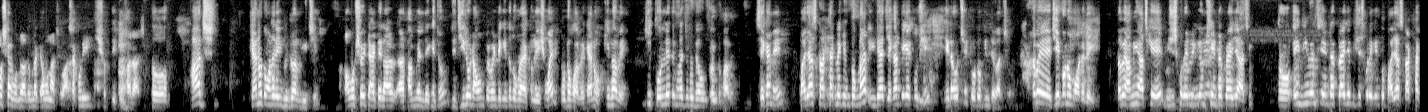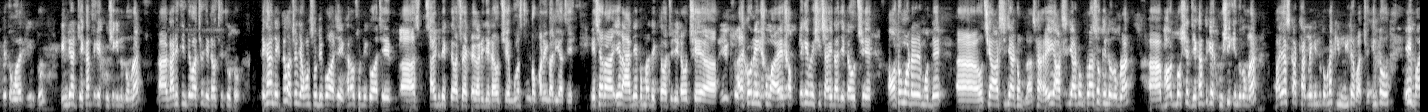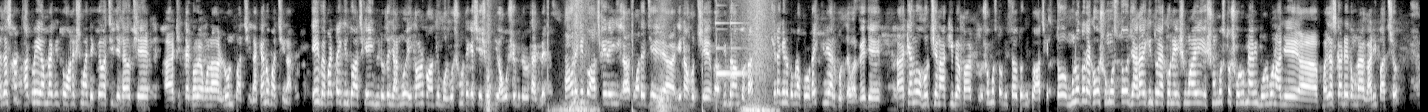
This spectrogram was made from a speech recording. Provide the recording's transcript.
নমস্কার বন্ধুরা, তোমরা কেমন আছো? আশা করি সত্যি খুব ভালো আছো। তো আজ কেন তোমাদের এই ভিডিও আমি দিচ্ছি? অবশ্যই টাইটেল আর থাম্বনেল দেখেছ যে জিরো ডাউন পেমেন্টে কিন্তু তোমরা এখন এই সময় টোটো পাবে। কেন? কীভাবে? কি করলে তোমরা জিরো ডাউন পেমেন্ট পাবে? সেখানে বাজাজ কার্ড থাকলে কিন্তু তোমরা ইন্ডিয়ার যেখান থেকে খুশি এটা হচ্ছে টোটো কিনতে পারছ। তবে যে কোনো মডেলেই তবে আমি আজকে, বিশেষ করে ইউএমসি এন্টারপ্রাইজে আছি তো এই ইউএমসি এন্টারপ্রাইজে বিশেষ করে কিন্তু বাজাজ কার্ড থাকলে তোমাদের কিন্তু ইন্ডিয়ার যেখান থেকে খুশি কিন্তু তোমরা গাড়ি কিনতে পারছ, যেটা হচ্ছে টোটো। এখানে দেখতে পাচ্ছ যেমন সুডিকো আছে, এখানেও সুডিকো আছে সাইডে দেখতে পাচ্ছ একটা গাড়ি যেটা হচ্ছে মোনস্টিন কোম্পানির গাড়ি আছে। এছাড়া এর আগে তোমরা দেখতে পাচ্ছ যেটা হচ্ছে এখন এই সময় সব থেকে বেশি চাহিদা যেটা হচ্ছে অটো মডেলের মধ্যে হচ্ছে আরসিজি আটম প্লাস হ্যাঁ এই আরসিজি আটম প্লাসও কিন্তু তোমরা ভারতবর্ষের যেখান থেকে খুশি কিন্তু তোমরা বাজাজ কার্ড থাকলে কিন্তু তোমরা নিতে পারছ। কিন্তু এই বাজাজ কার্ড থাকলেই আমরা কিন্তু অনেক সময় দেখতে পাচ্ছি যেটা হচ্ছে ঠিকঠাক ভাবে আমরা লোন পাচ্ছি না। কেন পাচ্ছি না? এই ব্যাপারটাই কিন্তু আজকে এই ভিডিওতে জানব। এই কারণে তোমাকে বলব, শুরু থেকে শেষ অবধি অবশ্যই ভিডিওতে থাকবে। তাহলে কিন্তু আজকের এই তোমাদের যে এটা হচ্ছে বিভ্রান্তটা, সেটা কিন্তু তোমরা পুরোটাই ক্লিয়ার করতে পারবে যে কেন হচ্ছে না, কি ব্যাপার সমস্ত বিস্তারিত কিন্তু আজকে। তো মূলত দেখো, সমস্ত জায়গায় কিন্তু এখন এই সময়, সমস্ত শোরুমে আমি বলব না যে বাজাজ কার্ডে তোমরা গাড়ি পাচ্ছ।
